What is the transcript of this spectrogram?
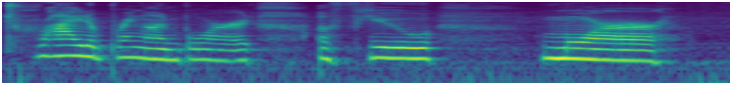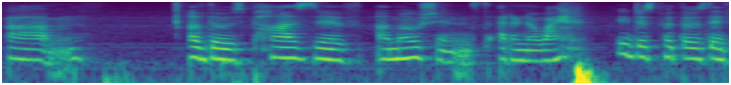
try to bring on board a few more um, of those positive emotions. I don't know why I just put those in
